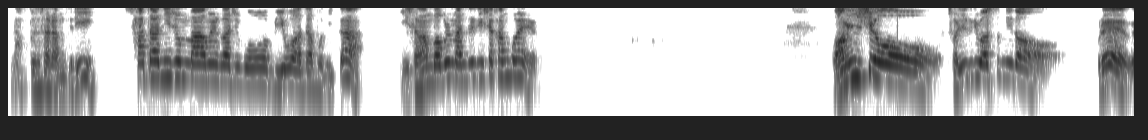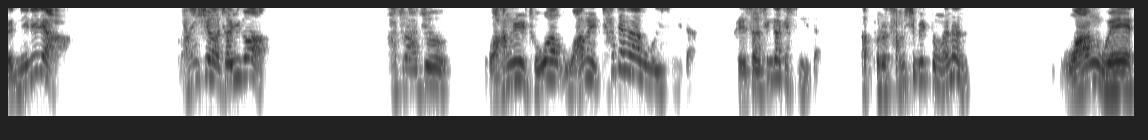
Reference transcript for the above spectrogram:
나쁜 사람들이 사단이 좀 마음을 가지고 미워하다 보니까 이상한 법을 만들기 시작한 거예요. 왕이시여, 저희들이 왔습니다. 그래, 웬일이냐? 왕이시여, 저희가 아주 아주 왕을 좋아하고 왕을 찬양하고 있습니다. 그래서 생각했습니다. 앞으로 30일 동안은 왕 외에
